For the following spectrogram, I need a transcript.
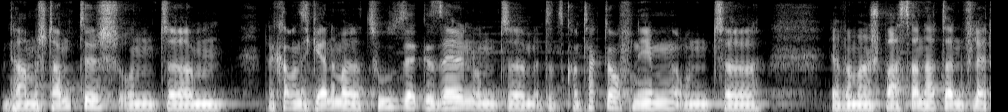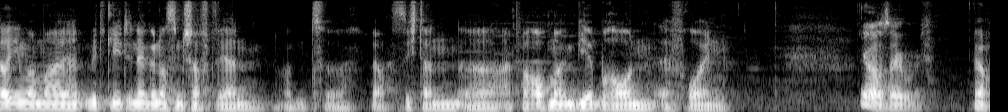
und haben einen Stammtisch und ähm, da kann man sich gerne mal dazu gesellen und äh, mit uns Kontakt aufnehmen und äh, ja, wenn man Spaß dran hat, dann vielleicht auch irgendwann mal Mitglied in der Genossenschaft werden und äh, ja, sich dann äh, einfach auch mal im Bierbrauen erfreuen. Ja, sehr gut. Ja.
